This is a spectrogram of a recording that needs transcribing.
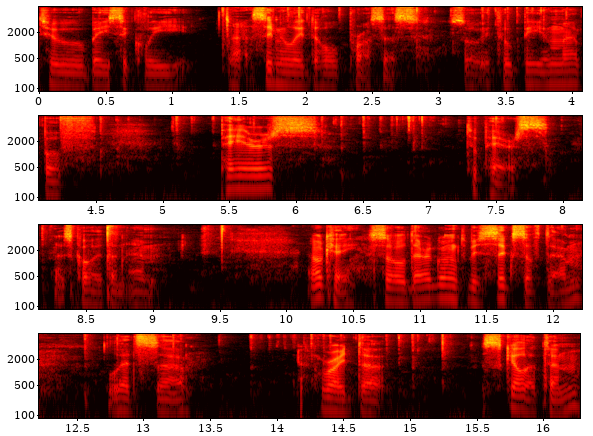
to basically uh, simulate the whole process. So it will be a map of pairs to pairs. Let's call it an M. Okay, so there are going to be six of them. Let's uh, write the skeleton.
